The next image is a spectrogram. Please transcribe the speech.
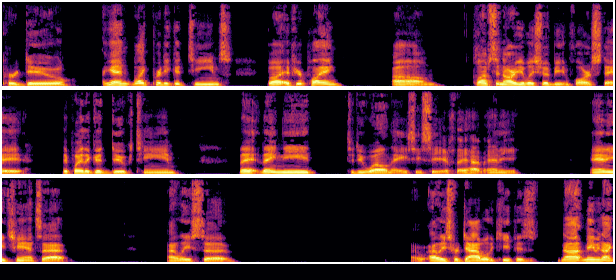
Purdue, again, like pretty good teams. But if you're playing, um, Clemson arguably should be in Florida State. They play the good Duke team. They they need to do well in the ACC if they have any any chance at at least uh at least for Dabo to keep his not maybe not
